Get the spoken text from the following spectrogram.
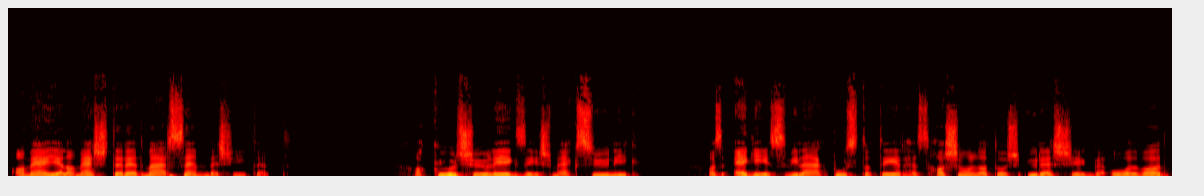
amelyel a mestered már szembesített. A külső légzés megszűnik, az egész világ puszta térhez hasonlatos ürességbe olvad,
